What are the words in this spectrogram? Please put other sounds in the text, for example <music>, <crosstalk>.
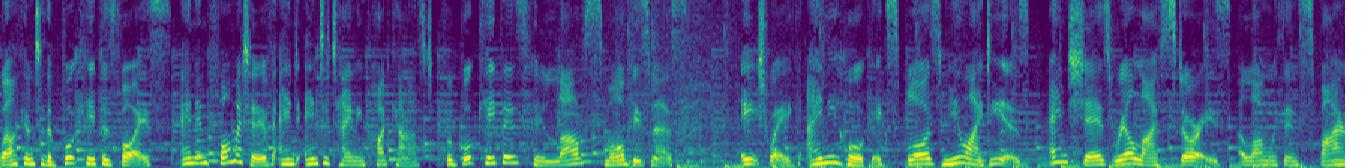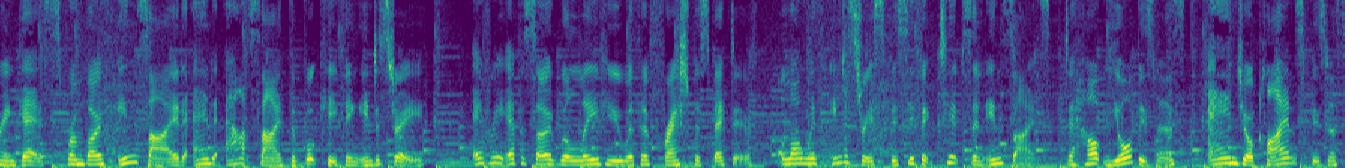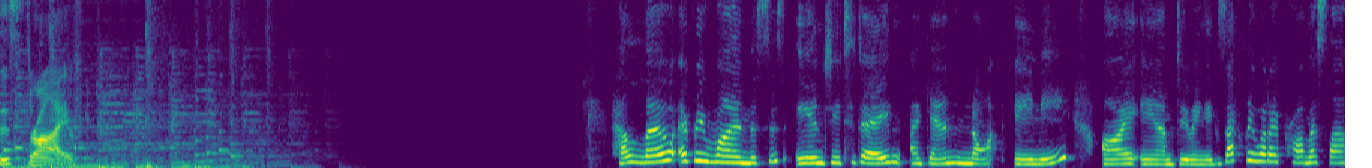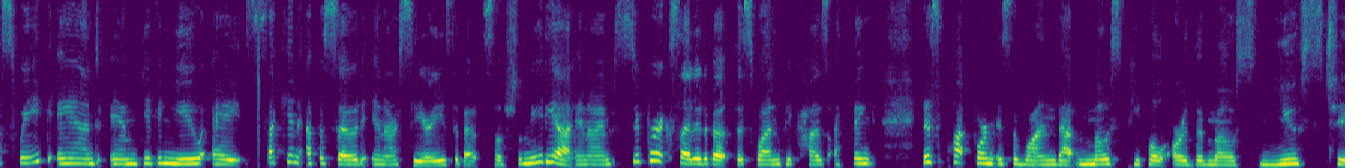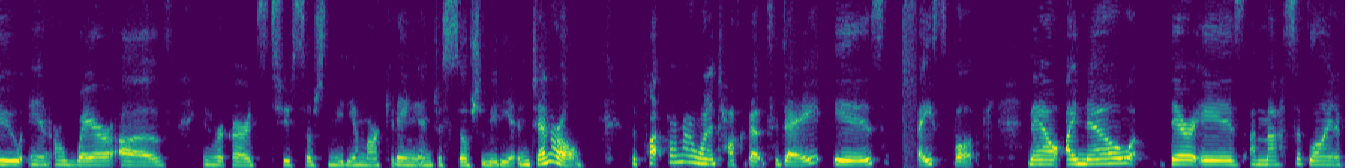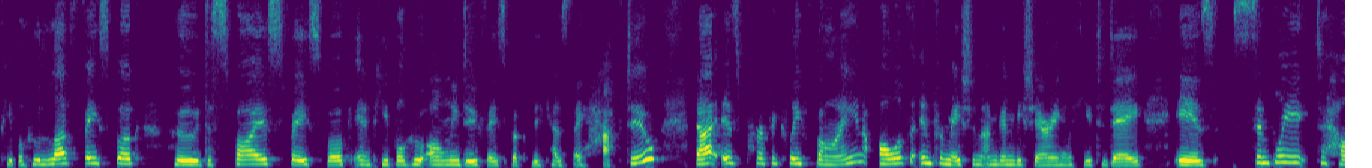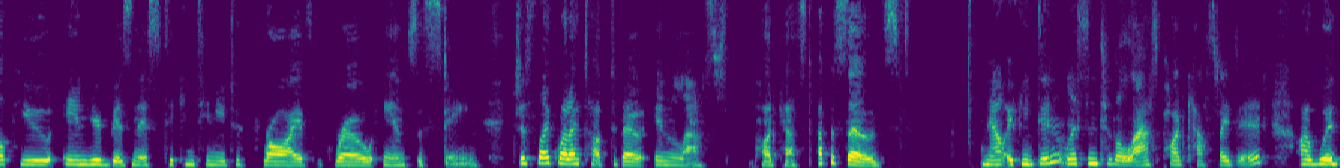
Welcome to the Bookkeeper's Voice, an informative and entertaining podcast for bookkeepers who love small business. Each week, Amy Hooke explores new ideas and shares real life stories, along with inspiring guests from both inside and outside the bookkeeping industry. Every episode will leave you with a fresh perspective, along with industry specific tips and insights to help your business and your clients' businesses thrive. Hello, everyone. This is Angie today. Again, not Amy. I am doing exactly what I promised last week and am giving you a second episode in our series about social media. And I'm super excited about this one because I think this platform is the one that most people are the most used to and aware of in regards to social media marketing and just social media in general. The platform I want to talk about today is Facebook. Now, I know there is a massive line of people who love Facebook, who despise Facebook, and people who only do Facebook because they have to. That is perfectly fine. All of the information I'm going to be sharing with you today is simply to help you and your business to continue to thrive, grow, and sustain, just like what I talked about in last podcast episodes. Now, if you didn't listen to the last podcast I did, I would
